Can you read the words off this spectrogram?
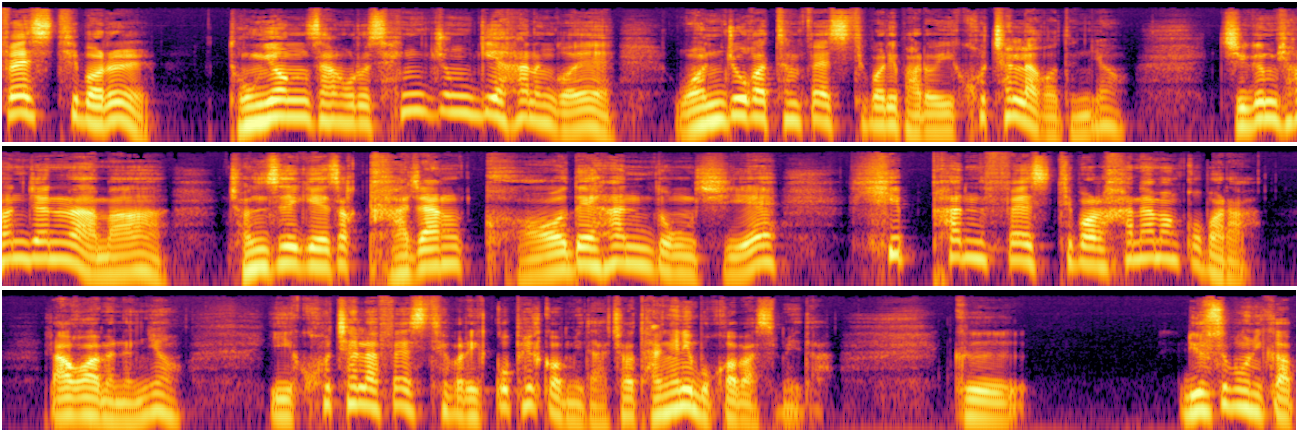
페스티벌을 동영상으로 생중계하는 거에 원조 같은 페스티벌이 바로 이 코첼라거든요. 지금 현재는 아마 전 세계에서 가장 거대한 동시에 힙한 페스티벌 하나만 꼽아라. 라고 하면은요. 이 코첼라 페스티벌이 꼽힐 겁니다. 저 당연히 못 가봤습니다. 그 뉴스 보니까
